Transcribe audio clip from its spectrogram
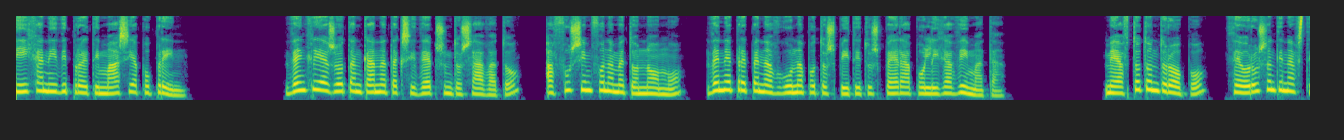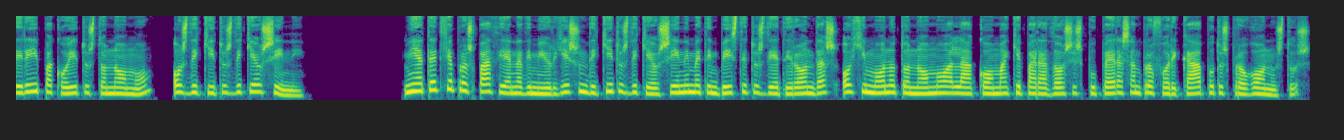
τι είχαν ήδη προετοιμάσει από πριν. Δεν χρειαζόταν καν να ταξιδέψουν το Σάββατο, αφού σύμφωνα με τον νόμο, δεν έπρεπε να βγουν από το σπίτι τους πέρα από λίγα βήματα. Με αυτόν τον τρόπο, θεωρούσαν την αυστηρή υπακοή τους στον νόμο, ως δική τους δικαιοσύνη. Μια τέτοια προσπάθεια να δημιουργήσουν δική τους δικαιοσύνη με την πίστη τους διατηρώντας όχι μόνο τον νόμο αλλά ακόμα και παραδόσεις που πέρασαν προφορικά από τους προγόνους τους,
